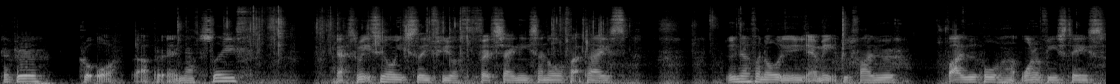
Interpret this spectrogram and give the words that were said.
Dipper, cool. But I put it in my sleeve. Yes, make sure you sleeve your first Chinese and all that guys. You never know, it might be valuable, valuable one of these days.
